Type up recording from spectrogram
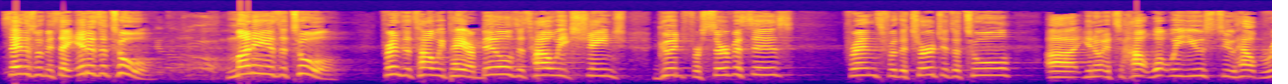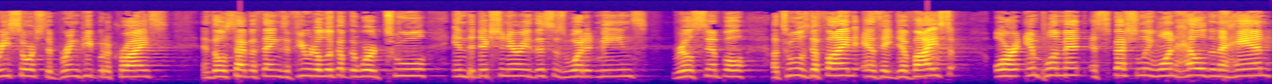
Say this with me. Say, it is a tool. Money is a tool. Friends, it's how we pay our bills. It's how we exchange good for services. Friends, for the church, it's a tool. Uh, you know, it's how, what we use to help resource to bring people to Christ and those type of things. If you were to look up the word tool in the dictionary, this is what it means. Real simple. A tool is defined as a device or implement, especially one held in the hand,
